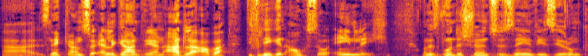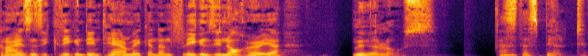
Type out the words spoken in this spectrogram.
Äh, ist nicht ganz so elegant wie ein Adler, aber die fliegen auch so ähnlich. Und es ist wunderschön zu sehen, wie sie rumkreisen. Sie kriegen den Thermik und dann fliegen sie noch höher, mühelos. Das ist das Bild.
